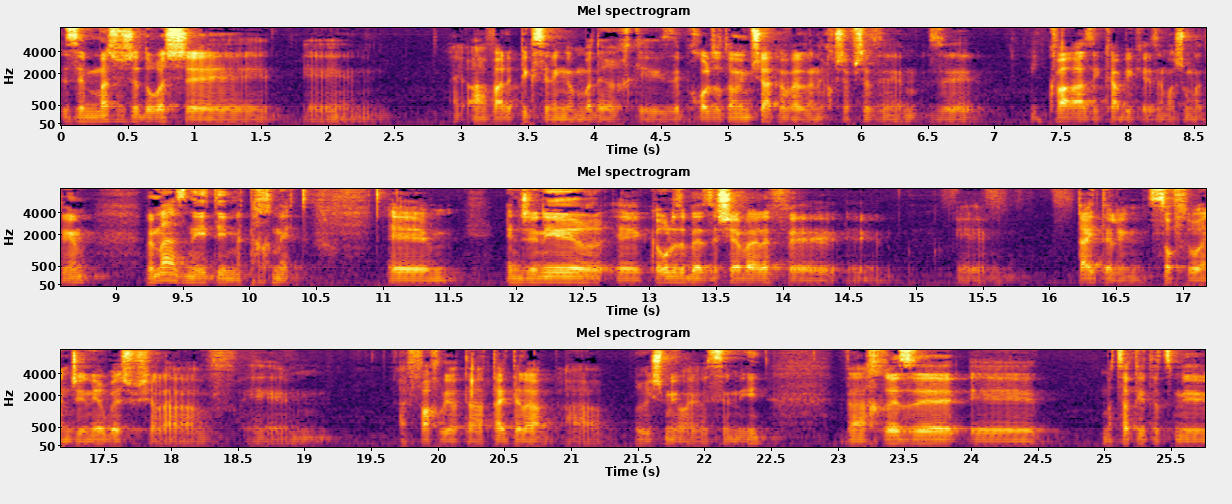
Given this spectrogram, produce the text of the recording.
זה משהו שדורש אה, אה, אהבה לפיקסלים גם בדרך, כי זה בכל זאת הממשק, אבל אני חושב שזה, זה, כבר אז היכה בי כאיזה משהו מדהים, ומאז נהייתי מתכנת. אנג'יניר, קראו לזה באיזה 7 אלף אה, אה, אה, טייטלים, Software Engineer באיזשהו שלב, אה, הפך להיות הטייטל הרשמי, או ה-SME, ואחרי זה אה, מצאתי את עצמי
